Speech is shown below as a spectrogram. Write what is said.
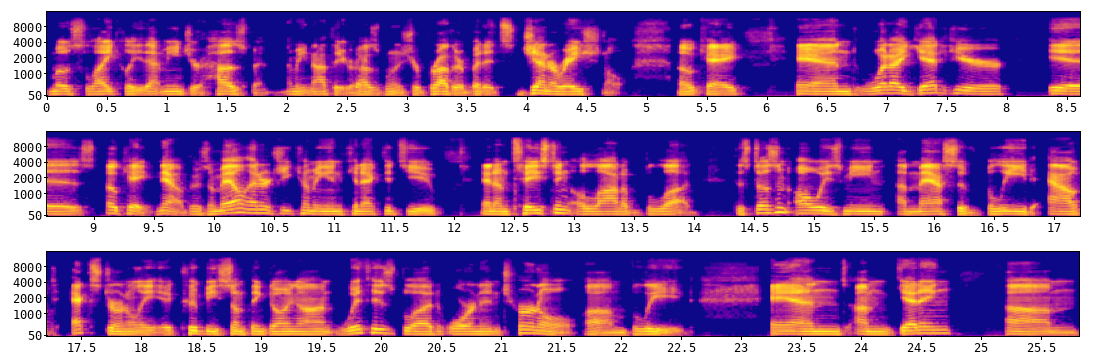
most likely that means your husband i mean not that your husband was your brother but it's generational okay and what i get here is okay now there's a male energy coming in connected to you and i'm tasting a lot of blood this doesn't always mean a massive bleed out externally. It could be something going on with his blood or an internal um, bleed. And I'm getting um,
